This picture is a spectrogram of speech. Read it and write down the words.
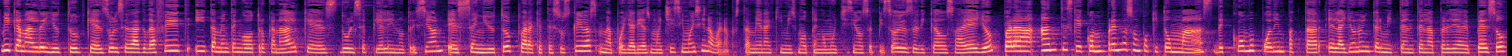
mi canal de YouTube que es Dulce Dagda Fit. Y también tengo otro canal que es Dulce Piel y Nutrición. Es en YouTube. Para que te suscribas me apoyarías muchísimo. Y si no bueno pues también aquí mismo tengo muchísimos episodios dedicados a ello. Para antes que comprendas un poquito más de cómo puede impactar el ayuno intermitente en la pérdida de peso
